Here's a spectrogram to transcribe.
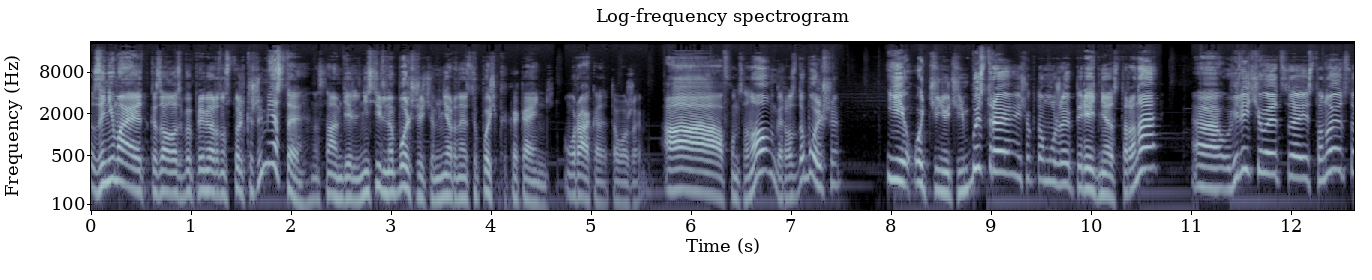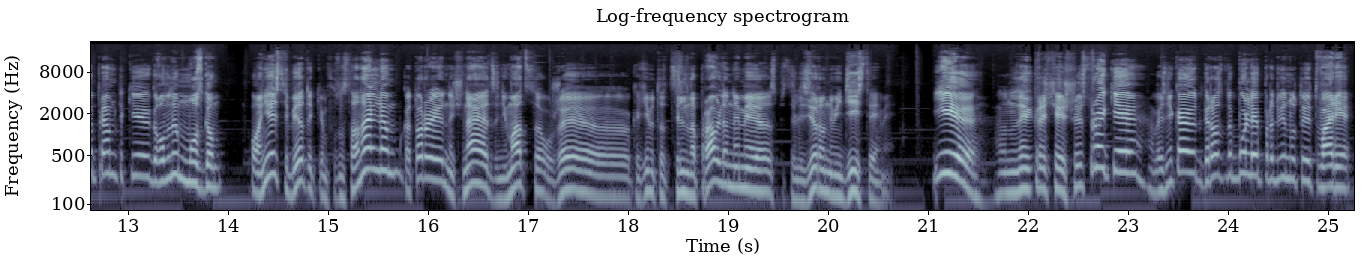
занимает, казалось бы, примерно столько же места, на самом деле, не сильно больше, чем нервная цепочка какая-нибудь у рака того же, а функционал гораздо больше. И очень-очень быстро, еще к тому же, передняя сторона э, увеличивается и становится прям-таки головным мозгом, вполне себе таким функциональным, который начинает заниматься уже какими-то целенаправленными специализированными действиями. И на кратчайшие сроки возникают гораздо более продвинутые твари,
